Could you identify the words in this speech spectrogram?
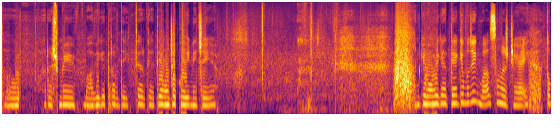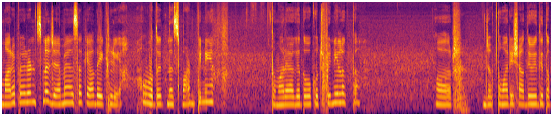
तो रश्मि भाभी की तरफ़ देखते और कहती है, मुझे कोई नहीं चाहिए। उनकी भाभी कहती हैं कि मुझे एक बात समझ नहीं आई। तुम्हारे पेरेंट्स ने जय में ऐसा क्या देख लिया? वो तो इतने स्मार्ट भी नहीं है। तुम्हारे आगे तो वो कुछ भी नहीं लगता। और जब तुम्हारी शादी हुई थी, तब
